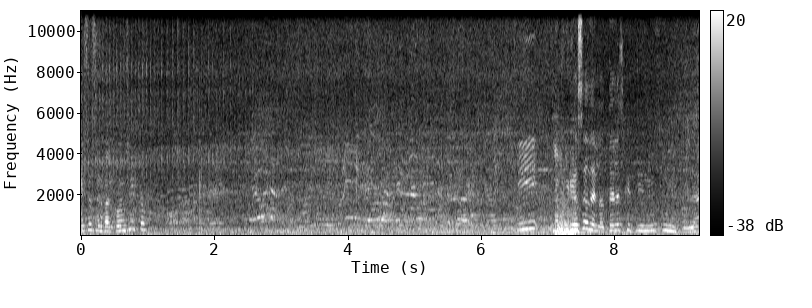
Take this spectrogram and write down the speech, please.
Este es el balconcito. Y lo curioso del hotel es que tiene un funicular.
